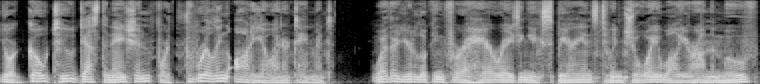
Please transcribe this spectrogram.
your go to destination for thrilling audio entertainment. Whether you're looking for a hair raising experience to enjoy while you're on the move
